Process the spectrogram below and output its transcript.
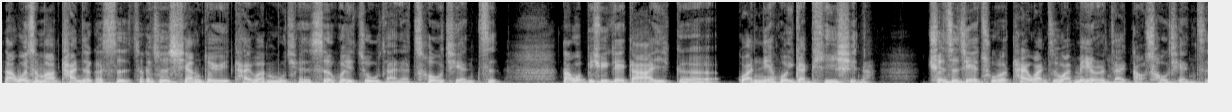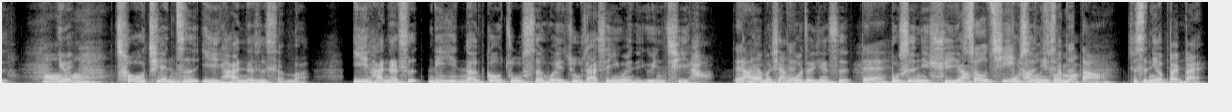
那为什么要谈这个事？这个就是相对于台湾目前社会住宅的抽签制。那我必须给大家一个观念或一个提醒啊。全世界除了台湾之外，没有人在搞抽签制，因为抽签制意涵的是什么？意涵的是你能够住社会住宅，是因为你运气好。大家有没有想过这件事？对，不是你需要，手气好，不是你什么，就是你有拜拜。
